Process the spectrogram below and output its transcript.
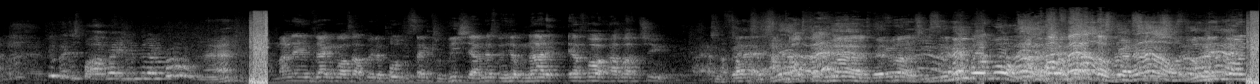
You just park right in the middle of the road. Man. My name's Zach Moss. I play the poster saint for Vichy. I mess with Hypnotik FR. How about you? Too fast. I'm fast. One more. I'm fast though. Now.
